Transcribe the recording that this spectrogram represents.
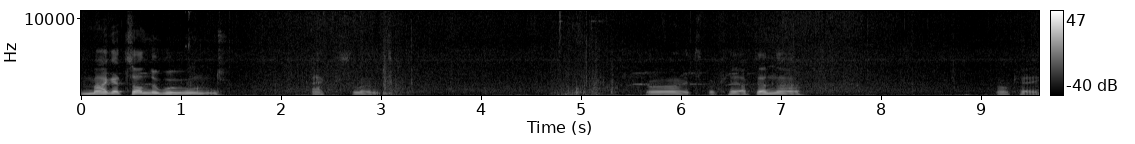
Maggots on the wound. Excellent. Right, okay, I've done that. Okay.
